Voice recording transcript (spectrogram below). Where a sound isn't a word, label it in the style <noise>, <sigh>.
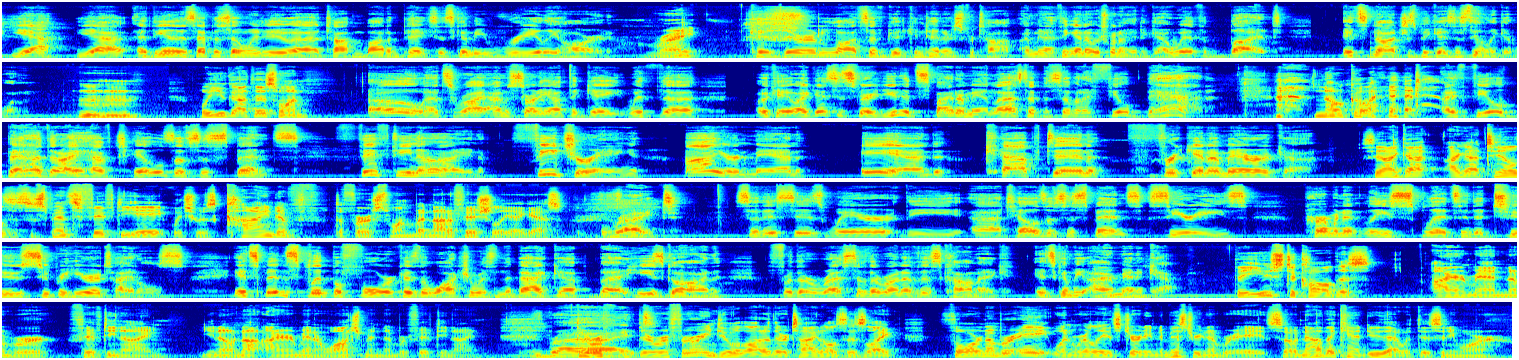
Yeah, yeah. At the end of this episode, when we do uh, top and bottom picks, it's going to be really hard. Right? Because there are lots of good contenders for top. I mean, I think I know which one I'm going to go with, but it's not just because it's the only good one. Mm-hmm. Well, you got this one. Oh, that's right. I'm starting out the gate with the. Okay, well, I guess it's fair. You did Spider Man last episode, but I feel bad. <laughs> no, go ahead. I feel bad that I have Tales of Suspense 59 featuring Iron Man and Captain Frickin' America. See, I got I got Tales of Suspense 58, which was kind of the first one, but not officially, I guess. Right. So this is where the uh, Tales of Suspense series permanently splits into two superhero titles. It's been split before because the Watcher was in the backup, but he's gone. For the rest of the run of this comic, it's going to be Iron Man and Cap. They used to call this Iron Man number 59 you know, not Iron Man and Watcher number 59. Right. They're, re- they're, referring to a lot of their titles as like Thor number 8 when really it's Journey into Mystery number 8. So now they can't do that with this anymore.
